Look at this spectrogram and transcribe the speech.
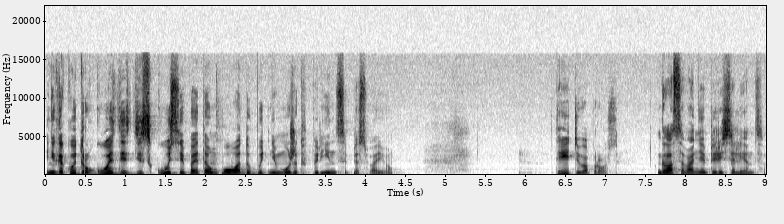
И никакой другой здесь дискуссии по этому поводу быть не может в принципе своем. Третий вопрос. Голосование переселенцев.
